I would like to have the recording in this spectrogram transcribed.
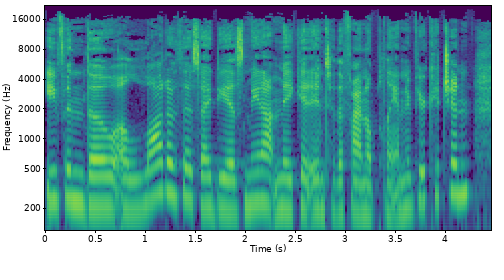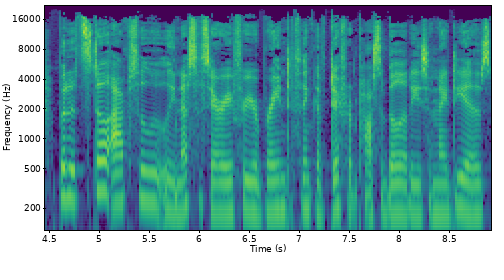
even though a lot of those ideas may not make it into the final plan of your kitchen, but it's still absolutely necessary for your brain to think of different possibilities and ideas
